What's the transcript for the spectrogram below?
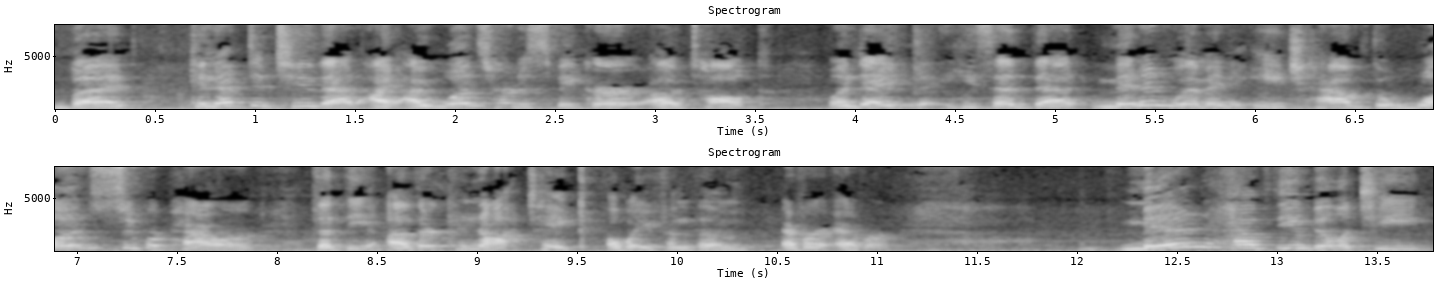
but connected to that I, I once heard a speaker uh, talk one day. He said that men and women each have the one superpower that the other cannot take away from them ever ever men have the ability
